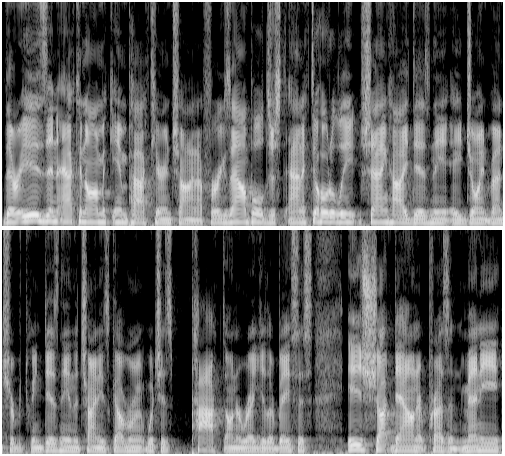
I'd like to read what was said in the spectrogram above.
there is an economic impact here in China. For example, just anecdotally, Shanghai Disney, a joint venture between Disney and the Chinese government, which is packed on a regular basis, is shut down at present. Many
